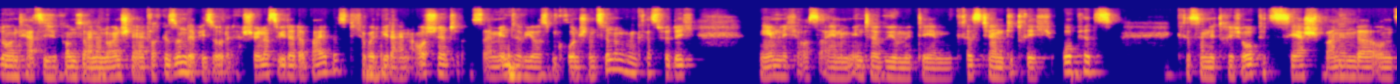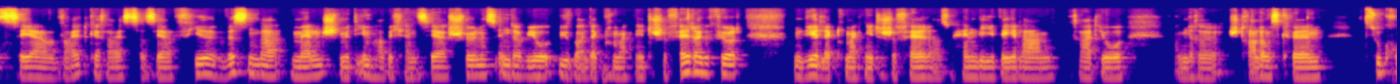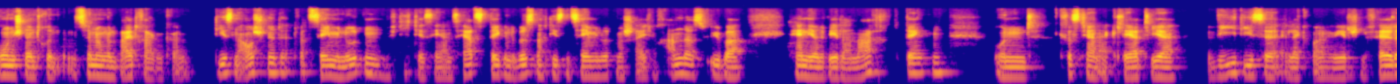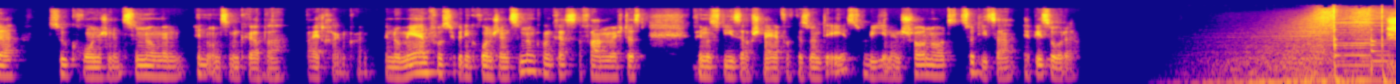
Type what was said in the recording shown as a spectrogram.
Hallo und herzlich willkommen zu einer neuen Schnell einfach gesund Episode. Schön, dass du wieder dabei bist. Ich habe heute wieder einen Ausschnitt aus einem Interview aus dem chronischen Entzündungskongress für dich, nämlich aus einem Interview mit dem Christian Dietrich Opitz. Christian Dietrich Opitz, sehr spannender und sehr weit gereister, sehr viel wissender Mensch. Mit ihm habe ich ein sehr schönes Interview über elektromagnetische Felder geführt und wie elektromagnetische Felder, also Handy, WLAN, Radio, andere Strahlungsquellen, zu chronischen Entzündungen beitragen können. Diesen Ausschnitt, etwa zehn Minuten, möchte ich dir sehr ans Herz legen. Du wirst nach diesen zehn Minuten wahrscheinlich auch anders über Handy und WLAN nachdenken. Und Christian erklärt dir, wie diese elektromagnetischen Felder zu chronischen Entzündungen in unserem Körper beitragen können. Wenn du mehr Infos über den chronischen Entzündungskongress erfahren möchtest, findest du diese auf schnelleinfachgesund.de sowie in den Show Notes zu dieser Episode.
